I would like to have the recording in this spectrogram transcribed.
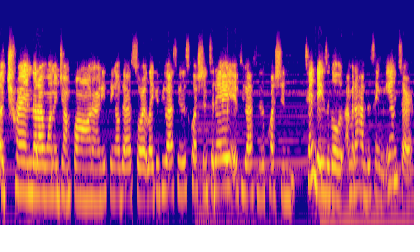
a trend that i want to jump on or anything of that sort like if you ask me this question today if you ask me the question 10 days ago i'm going to have the same answer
